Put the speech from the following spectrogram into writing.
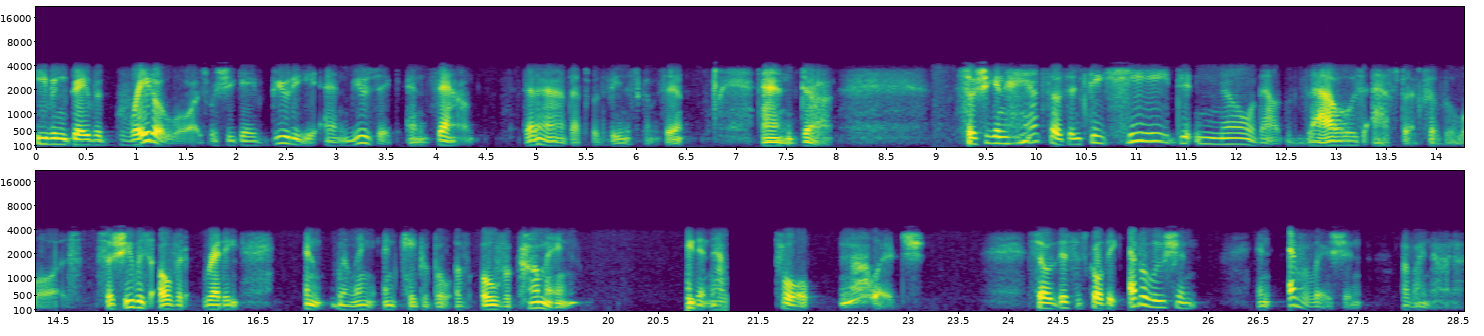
even gave a greater laws where she gave beauty and music and sound. Da-da, that's where the Venus comes in. And uh, so she enhanced those. And see, he didn't know about those aspects of the laws. So she was over ready and willing and capable of overcoming. He didn't have full knowledge. So this is called the evolution and evolution of Inanna.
